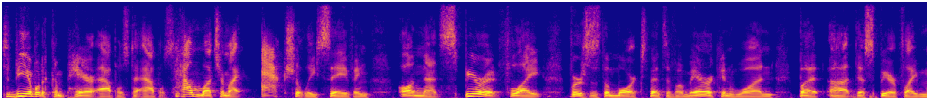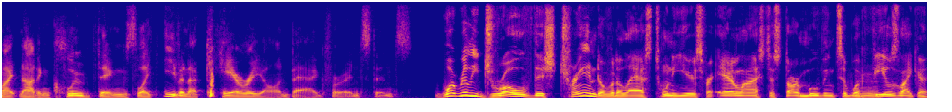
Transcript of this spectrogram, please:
to be able to compare apples to apples. How much am I actually saving on that Spirit flight versus the more expensive American one? But uh, the Spirit flight might not include things like even a carry carry-on bag, for instance. What really drove this trend over the last 20 years for airlines to start moving to what mm. feels like a,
